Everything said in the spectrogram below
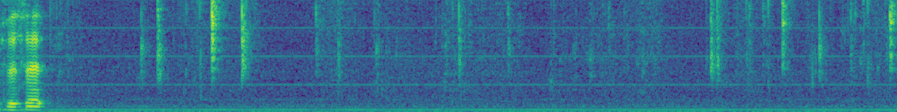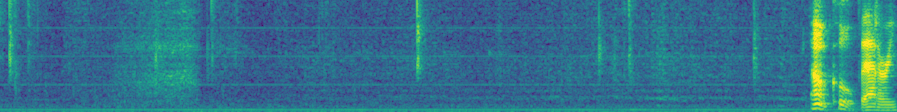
Is this it? Oh, cool. Battery.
